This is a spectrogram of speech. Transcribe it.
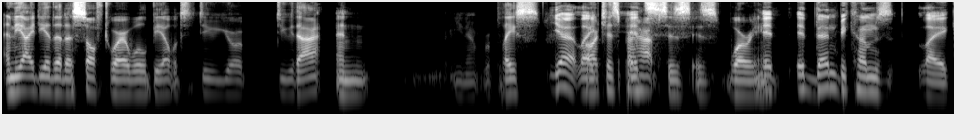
and the idea that a software will be able to do your do that and you know replace Yeah. Like artists perhaps is is worrying it it then becomes like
